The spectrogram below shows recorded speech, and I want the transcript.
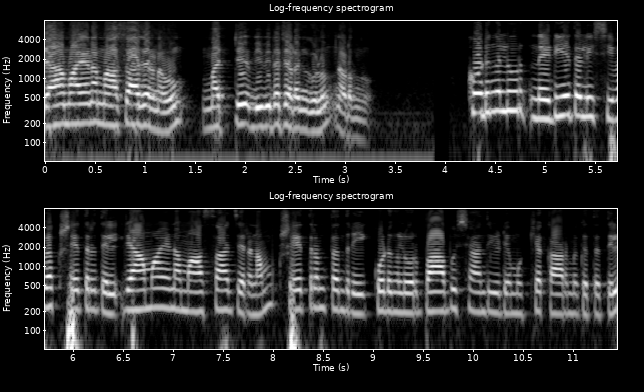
രാമായണ മാസാചരണവും മറ്റ് വിവിധ ചടങ്ങുകളും നടന്നു. കൊടുങ്ങല്ലൂർ നെടിയതളി ശിവക്ഷേത്രത്തിൽ രാമായണ മാസാചരണം. ക്ഷേത്രം തന്ത്രി കൊടുങ്ങല്ലൂർ ബാബുശാന്തിയുടെ മുഖ്യ കാർമ്മികത്വത്തിൽ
